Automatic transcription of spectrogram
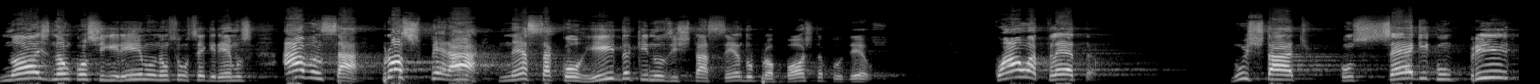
nós não conseguiremos, não conseguiremos avançar, prosperar nessa corrida que nos está sendo proposta por Deus. Qual atleta no estádio consegue cumprir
